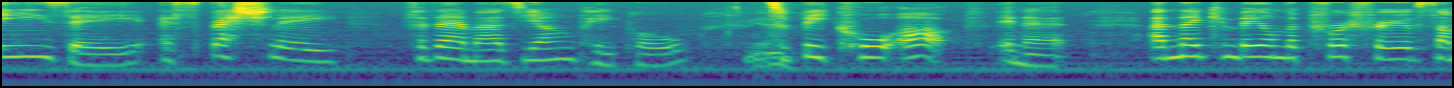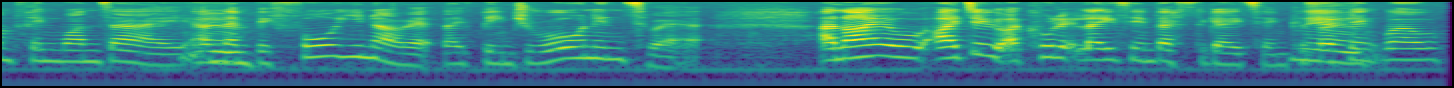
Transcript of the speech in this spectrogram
easy, especially for them as young people, Yeah. to be caught up in it. And they can be on the periphery of something one day, and then before you know it, they've been drawn into it. And I, I do, I call it lazy investigating because I think, well,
